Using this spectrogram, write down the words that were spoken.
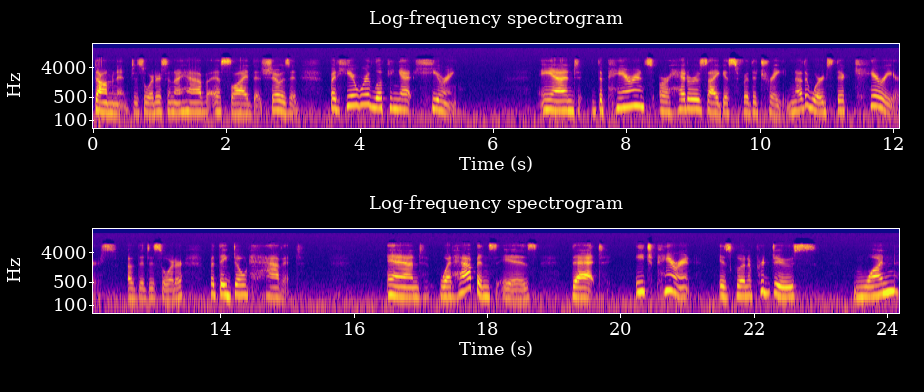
dominant disorders, and I have a slide that shows it. But here we're looking at hearing. And the parents are heterozygous for the trait. In other words, they're carriers of the disorder, but they don't have it. And what happens is that each parent is going to produce one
